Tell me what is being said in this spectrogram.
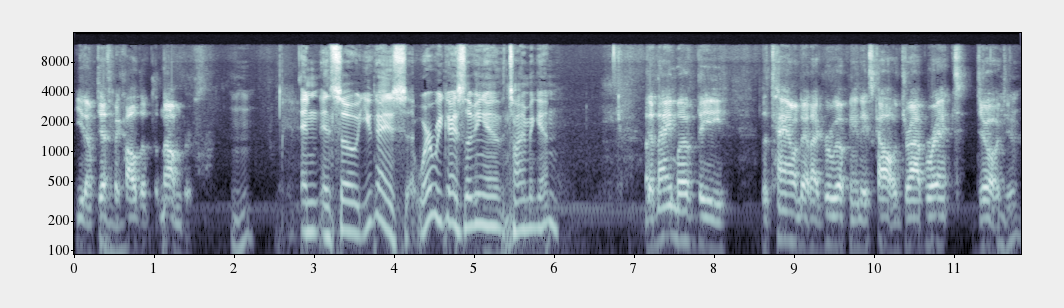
you know, just because of the numbers. Mm-hmm. And and so you guys, where were you guys living at the time again? The name of the the town that I grew up in is called Dry Branch, Georgia.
